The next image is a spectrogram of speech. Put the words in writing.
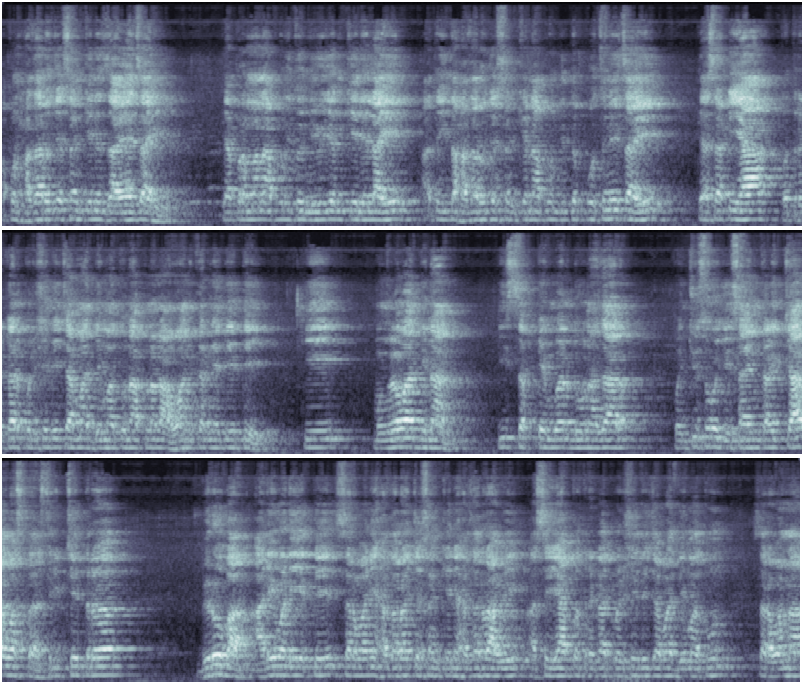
आपण हजारोच्या संख्येने जायचं आहे. त्याप्रमाणे आपण इथं नियोजन केलेलं आहे. आता इथं हजारोच्या संख्येनं आपण तिथं पोचणेच आहे. त्यासाठी ह्या पत्रकार परिषदेच्या माध्यमातून आपल्याला आवाहन करण्यात येते की मंगळवार दिनांक तीस सप्टेंबर दोन हजार पंचवीस रोजी सायंकाळी चार वाजता श्री क्षेत्र बिरोबा आरेवाडी येथे सर्वांनी हजाराच्या संख्येने हजर राहावे असे या पत्रकार परिषदेच्या माध्यमातून सर्वांना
